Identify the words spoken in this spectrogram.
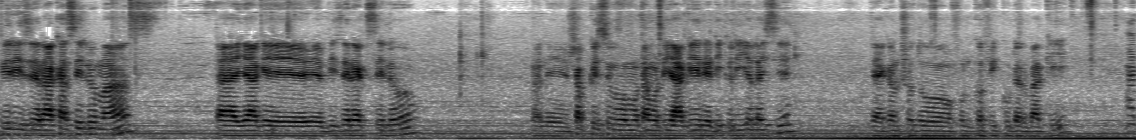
ফ্রিজে রাখা ছিল মাছ তাই আগে ভিজে রাখছিল। মানে সবকিছু মোটামুটি আগে রেডি করিয়ে লাইছে। তো এখন শুধু ফুলকপি কুটার বাকি। আর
